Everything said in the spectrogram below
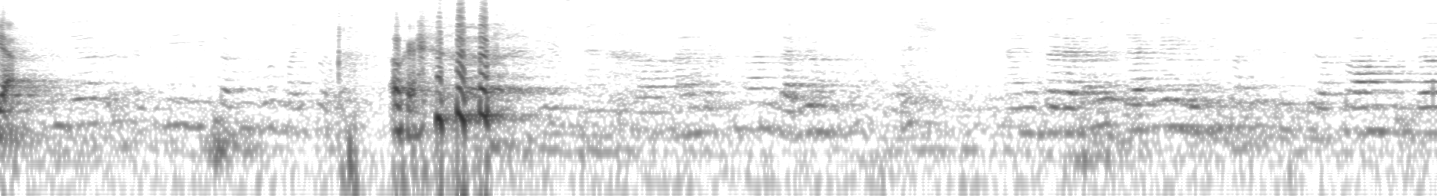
Yeah. Here, actually, he's talking about my project. Okay. Yes, and uh, I am working on Labiometer fish, and the database that we are using for this is uh, from the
